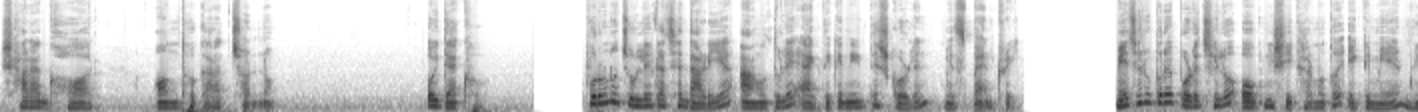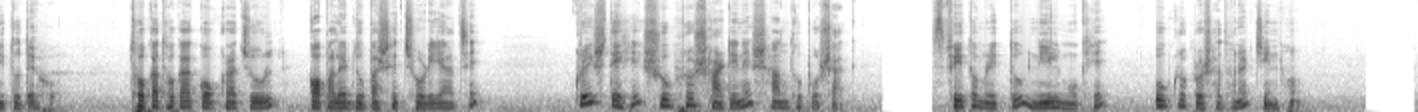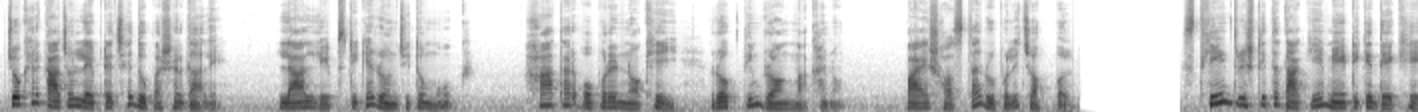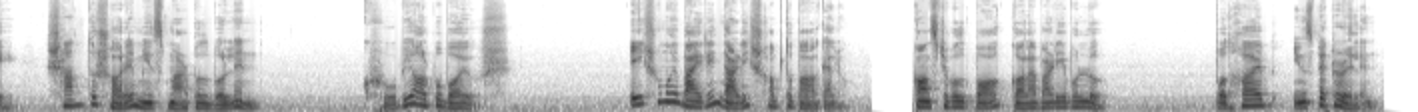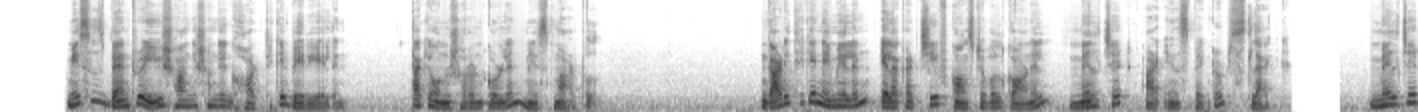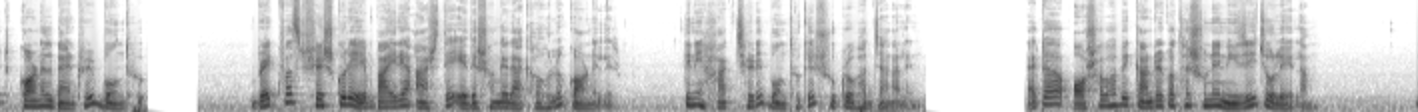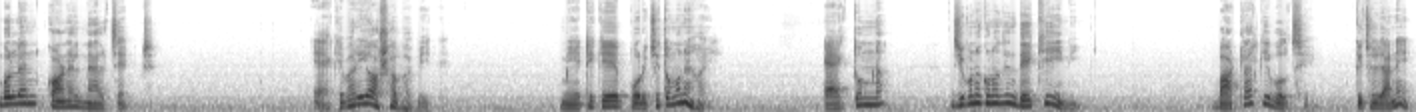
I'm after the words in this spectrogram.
সারা ঘর অন্ধকারাচ্ছন্ন। ওই দেখো। পুরনো চুল্লির কাছে দাঁড়িয়ে আঙুল তুলে একদিকে নির্দেশ করলেন মিস প্যান্ট্রি। মেঝের উপরে পড়েছিল অগ্নিশিখার মতো একটি মেয়ের মৃতদেহ। থোকা থোকা কোকড়া চুল কপালের দুপাশে ছড়িয়ে আছে। কৃষ দেহে শুভ্র শার্টিনের সান্ধ্য পোশাক। স্ফীত মৃত্যু নীল মুখে উগ্র প্রসাধনের চিহ্ন। চোখের কাজল লেপটেছে দুপাশের গালে। লাল লিপস্টিকের রঞ্জিত মুখ। হাত আর ওপরের নখেই রক্তিম রং মাখানো। পায়ে সস্তা রূপলি চপ্পল। স্থির দৃষ্টিতে তাকিয়ে মেয়েটিকে দেখে শান্ত স্বরে মিস মার্বল বললেন, খুবই অল্প বয়স। এই সময় বাইরে গাড়ির শব্দ পাওয়া গেল। কনস্টেবল পক গলা বাড়িয়ে বলল, বোধহয় ইন্সপেক্টর এলেন। মিসেস ব্যান্ট্রি সঙ্গে সঙ্গে ঘর থেকে বেরিয়ে এলেন। তাকে অনুসরণ করলেন মিস মার্বল গাড়ি থেকে নেমে এলেন এলাকার চিফ কনস্টেবল কর্নেল মেলচেট আর ইন্সপেক্টর স্ল্যাক। মেলচেট কর্নেল ব্যান্ট্রির বন্ধু। ব্রেকফাস্ট শেষ করে বাইরে আসতে এদের সঙ্গে দেখা হলো কর্নেলের। তিনি হাঁক ছেড়ে বন্ধুকে সুপ্রভাত জানালেন। একটা অস্বাভাবিক কাণ্ডের কথা শুনে নিজেই চলে এলাম। বললেন কর্নেল ম্যালচেট একেবারেই অস্বাভাবিক। মেয়েটিকে পরিচিত মনে হয়? একদম না। জীবনে কোনোদিন দেখিইনি বাটলার কি বলছে? কিছু জানে?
